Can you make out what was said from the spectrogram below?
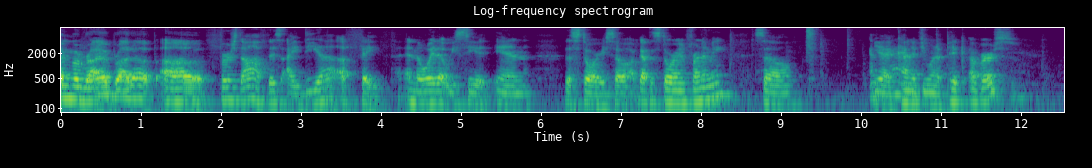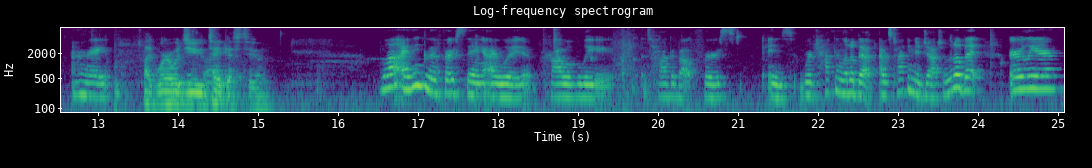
And Mariah brought up uh, first off this idea of faith and the way that we see it in the story. So I've got the story in front of me. So yeah, kind of if you want to pick a verse, All right. like where would you take us to? Well, I think the first thing I would probably talk about first is we're talking a little bit. I was talking to Josh a little bit earlier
